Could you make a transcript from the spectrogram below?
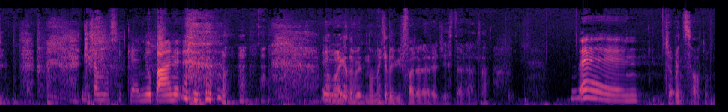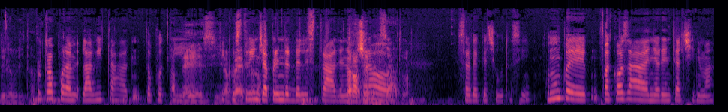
me. Diciamo sì che è il mio pane. Ma non, è che Eh, deve- non è che devi fare la regista in realtà. eh, Ci hai pensato, di la verità. purtroppo la, la vita dopo ti, Vabbè, sì, ti vabbè, costringe però- a prendere delle strade, no? Però ci hai pensato. mi sarebbe piaciuto, sì. Comunque qualcosa inerente al cinema,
